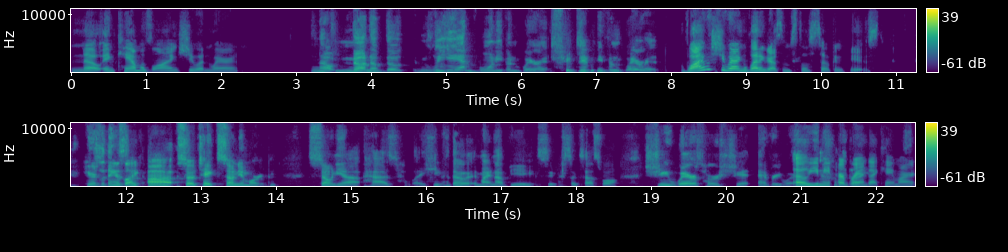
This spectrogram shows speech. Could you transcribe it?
No, and Cam was lying; she wouldn't wear it. No, none of those LeeAnne won't even wear it. She didn't even wear it. Why was she wearing a wedding dress? I'm still so confused. Here's the thing is like uh so take Sonja Morgan. Sonja has like even though it might not be super successful, she wears her shit everywhere. Oh, you mean her Like- brand at Kmart?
